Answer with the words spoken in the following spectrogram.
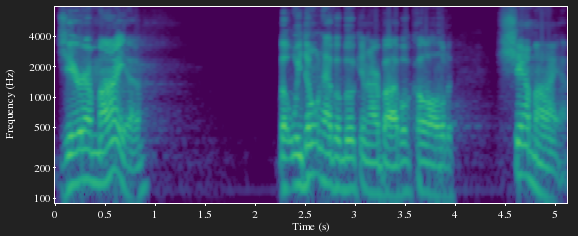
Jeremiah, but we don't have a book in our Bible called Shemaiah.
